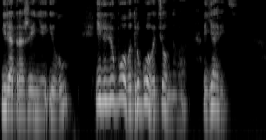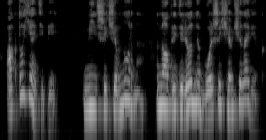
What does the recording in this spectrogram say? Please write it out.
Или отражение Илу? Или любого другого темного? Я ведь... А кто я теперь? Меньше, чем Норна, но определенно больше, чем человек.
